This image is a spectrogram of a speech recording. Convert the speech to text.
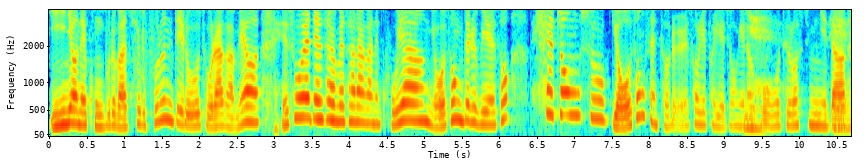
2년의 공부를 마치고 부룬디로 돌아가면 네. 이 소외된 삶을 살아가는 고향 여성들을 위해서 네. 최정숙 여성센터를 설립할 예정이라고 들었습니다. 예.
